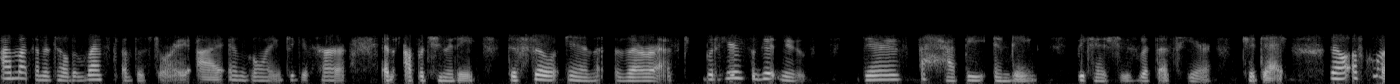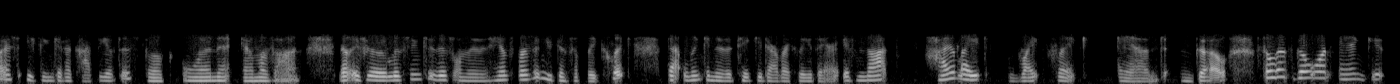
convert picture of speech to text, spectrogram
I'm not going to tell the rest of the story. I am going to give her an opportunity to fill in the rest. But here's the good news there's a happy ending because she's with us here today. Now, of course, you can get a copy of this book on Amazon. Now, if you're listening to this on an enhanced version, you can simply click that link and it'll take you directly there. If not, highlight, right click, and go. So let's go on and get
